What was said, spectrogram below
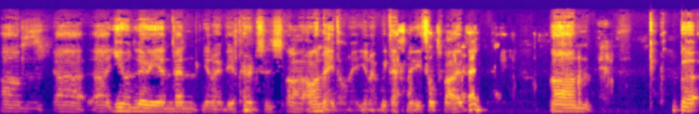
um, uh, uh, you and Louis, and then you know the appearances uh, made on it. You know, we definitely talked about it then. Um, but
